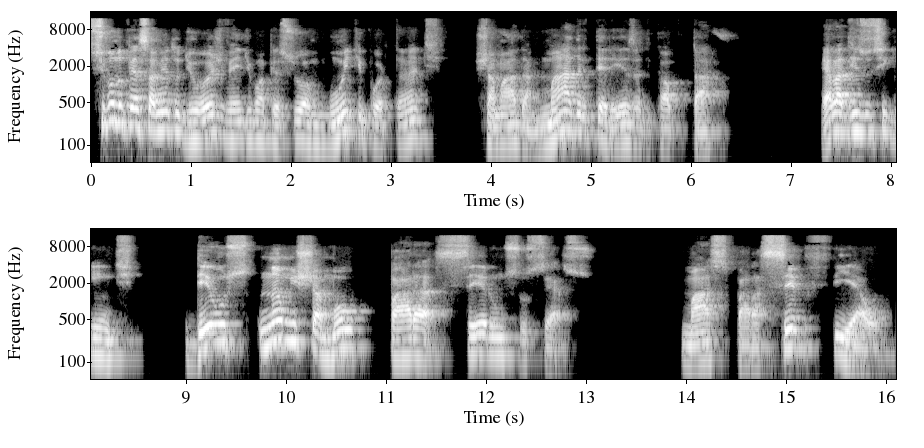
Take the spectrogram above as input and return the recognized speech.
segundo pensamento de hoje vem de uma pessoa muito importante chamada Madre Teresa de Calcutá. Ela diz o seguinte: Deus não me chamou para ser um sucesso, mas para ser fiel.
